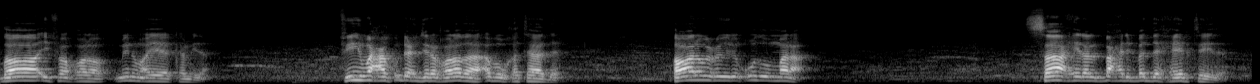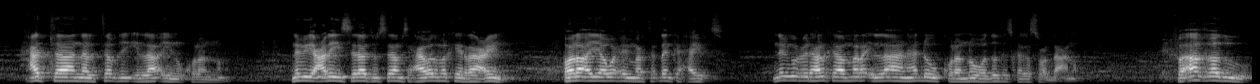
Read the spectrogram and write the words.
daa'ifa qolo minhum ayaga ka mid a fiihim waxaa ku dhex jira qolada abu qataada. Qaala wuxuu yidhi quduu mara saaxira albaxri badda xeebteeda xataa naltaqi ilaa aynu kulanno. Nabiga calayhi salaatu wasalaam saxaabada markay raaceen qolo ayaa waxay martay dhanka xeybta nebigu wuxuu yihi halkaa mara ilaa aan hadhow kulanno waddada iskaga soo dhacno. Fa aqaduu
